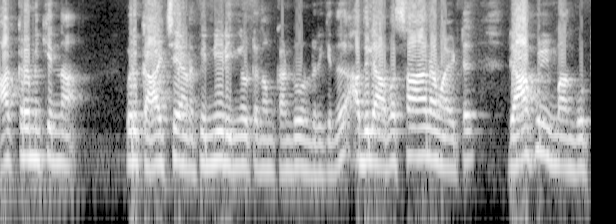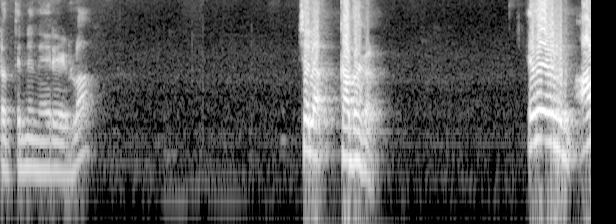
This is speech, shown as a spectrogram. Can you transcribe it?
ആക്രമിക്കുന്ന ഒരു കാഴ്ചയാണ് പിന്നീട് ഇങ്ങോട്ട് നാം കണ്ടുകൊണ്ടിരിക്കുന്നത്. അതിൽ അവസാനമായിട്ട് രാഹുൽ മാങ്കൂട്ടത്തിന് നേരെയുള്ള ചില കഥകൾ. ഏതായാലും ആ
